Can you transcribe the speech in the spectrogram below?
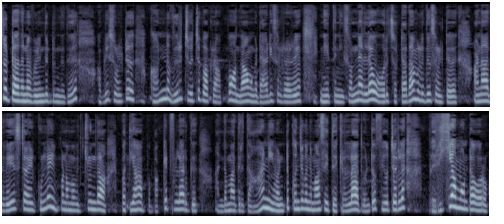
சொட்டாக தானே விழுந்துட்டு இருந்தது. அப்படி சொல்லிட்டு கண்ணை விரிச்சு வச்சு பார்க்குற அப்போ தான் அவங்க டேடி சொல்கிறாரு நேற்று நீ சொன்னல ஒவ்வொரு சொட்டாக தான் விழுது சொல்லிட்டு. ஆனால் அது வேஸ்ட் ஆகிருக்கும்ல இப்போ நம்ம விட்டுருந்தா. பார்த்தியா இப்போ பக்கெட் ஃபுல்லாக இருக்குது அந்த மாதிரி தான். நீ வந்துட்டு கொஞ்சம் கொஞ்சமாக சேர்த்து வைக்கிறல்ல. அது வந்துட்டு ஃப்யூச்சரில் பெரிய அமௌண்ட்டாக வரும்.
